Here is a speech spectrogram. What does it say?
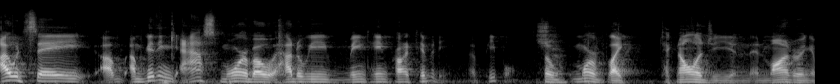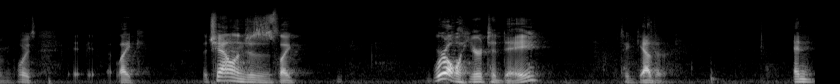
I would say I'm, I'm getting asked more about how do we maintain productivity of people. So more of like technology and, and monitoring of employees. Like the challenge is like we're all here today together. And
